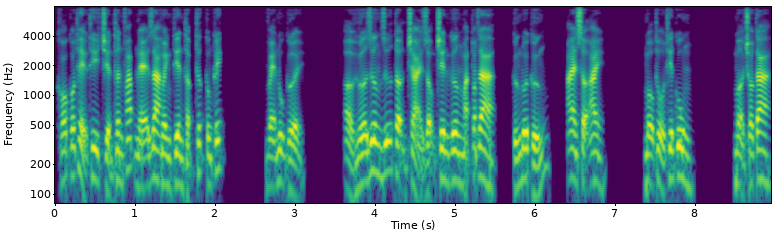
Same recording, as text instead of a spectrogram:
khó có thể thi triển thân pháp né ra hoành tiên thập thức công kích. Vẽ nụ cười ở hứa dương giữ tận trải rộng trên gương mặt toát ra, cứng đôi cứng, ai sợ ai? Mậu thổ thiên cung, mở cho ta.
